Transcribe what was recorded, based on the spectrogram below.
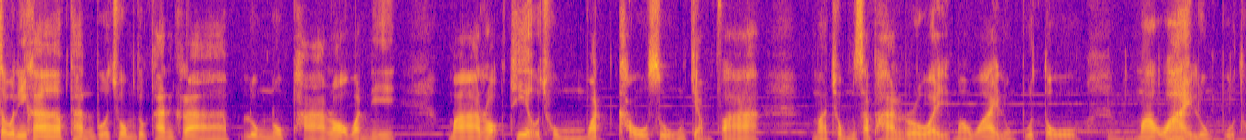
สวัสดีครับท่านผู้ชมทุกท่านครับ ลุงนพพาเลาะวันนี้ มาเลาะเที่ยวชมวัดเขาสูงแจ่มฟ้า มาชมสะพานรวย มาไหว้หลุงปู่โต มาไหว้หลุงปู่ท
